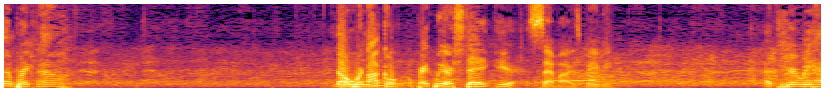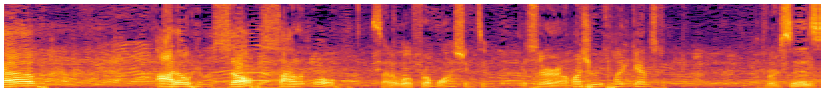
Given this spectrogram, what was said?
Break now. No, we're not going on break. We are staying here. Semis, baby. And here we have Otto himself, Silent Wolf. Silent Wolf from Washington Yes, sir. I'm not sure who he's playing against. versus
